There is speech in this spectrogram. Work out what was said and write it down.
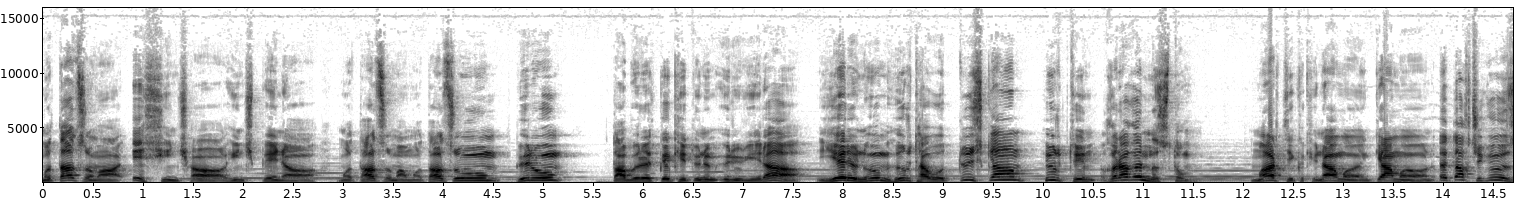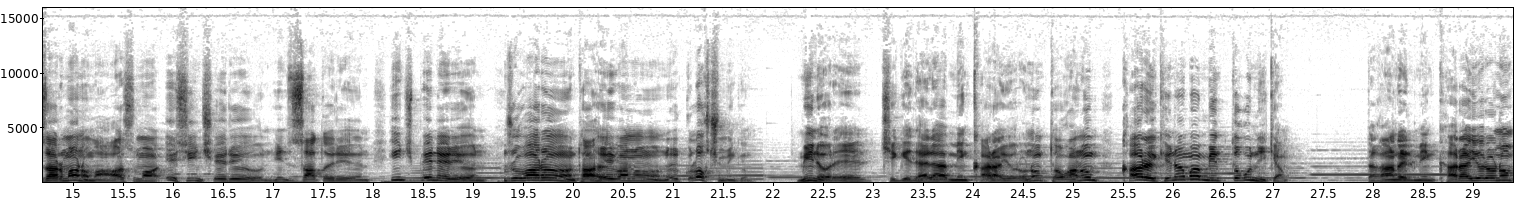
Մտածում է, «Էս ինչա, ինչ պենա»։ Մտածում է, մտածում, բերում տաբուրետկե քիտունում ուրուր երա, երնում հյուրթավոտ դուսկամ, հյուրթին գրաղը նստում։ Մարտիկ քինամն, կյամն, այդ աղջիկը զարմանում է, ասում է, «Էս ինչերն, ինչ զատերն, ինչ պեներն, ժուվարն, թա հեյվանն, կլող չմինգում»։ Մինորել, չգիտելա մին քարայորոնում թողանում, քարը քինամա մին տղունիկամ։ Տղան էլ մին քարայորոնում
